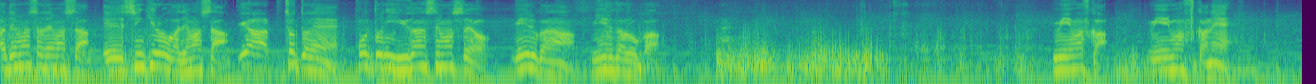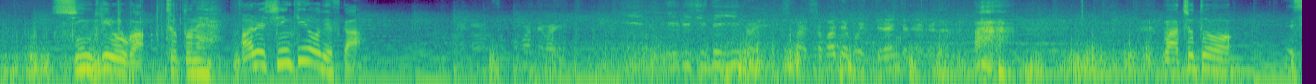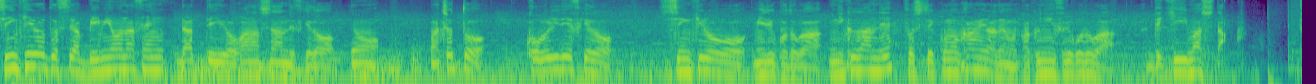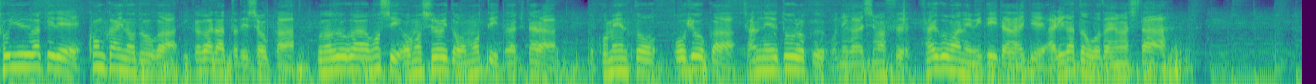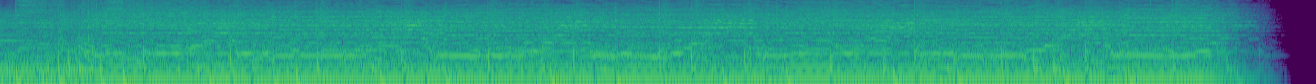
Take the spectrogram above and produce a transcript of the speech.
あ出ました出ました。えー、蜃気楼が出ました。いやちょっとね本当に油断してましたよ。見えるかな？見えるだろうか？見えますか？見えますかね？蜃気楼がちょっとね。あれ蜃気楼ですか？そこまではいい入り口でいいのに今そばでも行ってないんじゃないかな。まあちょっと蜃気楼としては微妙な線だっていうお話なんですけどでも、まあ、ちょっと小ぶりですけど蜃気楼を見ることが肉眼でそしてこのカメラでも確認することができましたというわけで今回の動画いかがだったでしょうか？この動画もし面白いと思っていただけたらコメント高評価チャンネル登録お願いします。最後まで見ていただいてありがとうございました。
